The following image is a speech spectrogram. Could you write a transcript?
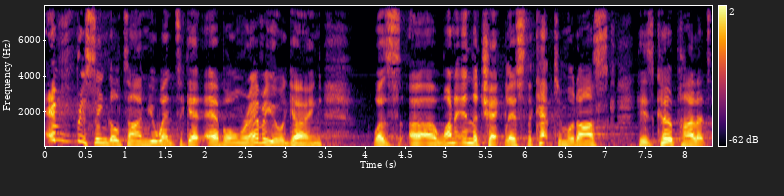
every single time you went to get airborne, wherever you were going, was uh, one in the checklist. The captain would ask his co pilot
